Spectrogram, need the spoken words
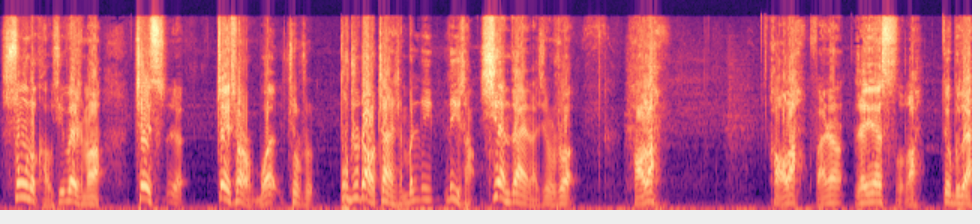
松了口气。为什么？这次这事儿，我就是不知道站什么立立场。现在呢，就是说，好了，好了，反正人也死了。对不对？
